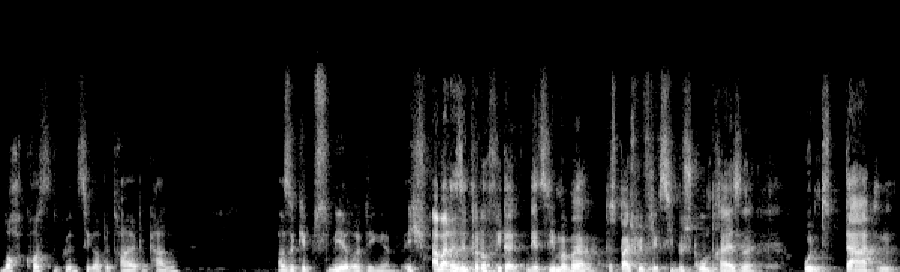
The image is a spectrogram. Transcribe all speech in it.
noch kostengünstiger betreiben kann. Also gibt es mehrere Dinge. Ich, Aber da sind wir doch wieder, jetzt nehmen wir mal das Beispiel flexible Strompreise und Daten.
